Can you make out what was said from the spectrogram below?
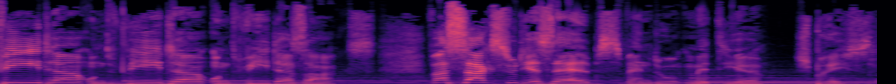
wieder und wieder und wieder sagst. Was sagst du dir selbst, wenn du mit dir sprichst?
